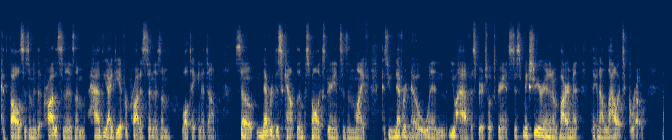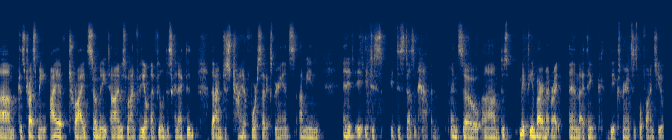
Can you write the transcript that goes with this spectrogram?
catholicism into protestantism had the idea for protestantism while taking a dump. So never discount the small experiences in life because you never know when you'll have a spiritual experience. Just make sure you're in an environment that can allow it to grow. Because um, trust me, I have tried so many times when I'm feel I feel disconnected that I'm just trying to force that experience. I mean, and it, it, it just it just doesn't happen. And so um, just make the environment right and i think the experiences will find you.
